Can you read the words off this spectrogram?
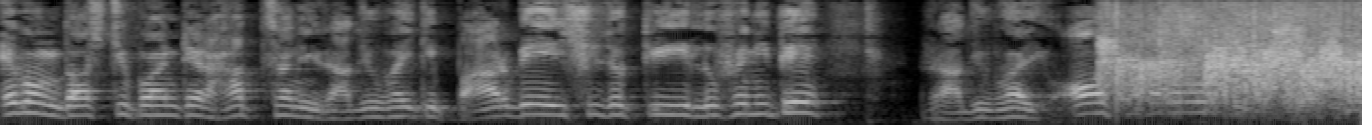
এবং দশটি পয়েন্টের হাতছানি। রাজু ভাই কি পারবে এই সুযোগটি লুফে নিতে? রাজু ভাই অসাধারণ।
